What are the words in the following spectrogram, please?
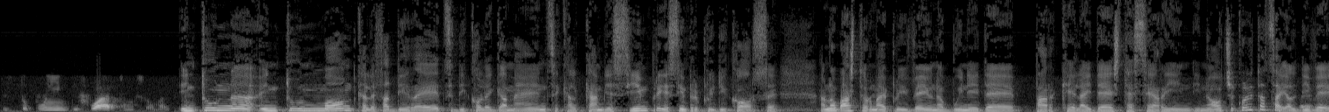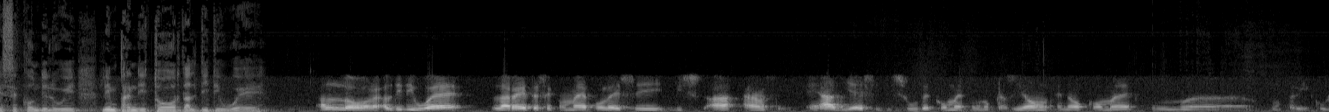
il tuo punto di forza, insomma. In un, in un mondo che le fa di reti, di collegamenti, che cambia sempre e sempre più di corse, non basta ormai più avere una buona idea perché l'idea stessa rindi, no? C'è qualità sai al di secondo lui, l'imprenditore dal DDWE? Allora, al DDWE la rete secondo me può essere, anzi, e ha di essere vissuta come un'occasione e non come un, uh, un pericolo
